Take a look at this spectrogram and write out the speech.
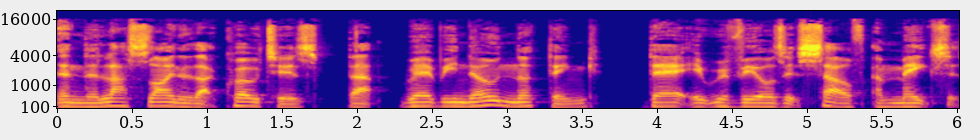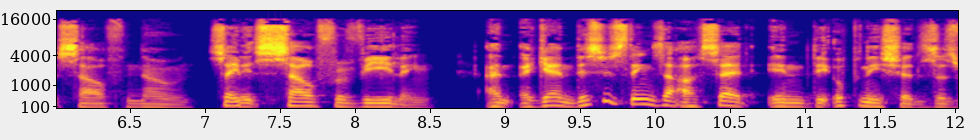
And the last line of that quote is that where we know nothing, there it reveals itself and makes itself known. So it's self-revealing. And again, this is things that are said in the Upanishads as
